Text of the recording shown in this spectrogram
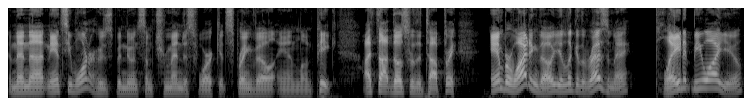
and then uh, Nancy Warner, who's been doing some tremendous work at Springville and Lone Peak. I thought those were the top three. Amber Whiting, though, you look at the resume, played at BYU,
